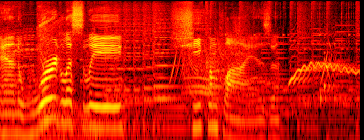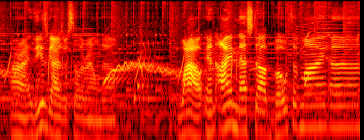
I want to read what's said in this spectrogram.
And wordlessly, she complies. Alright, these guys are still around, though. Wow, and I messed up both of my, uh...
